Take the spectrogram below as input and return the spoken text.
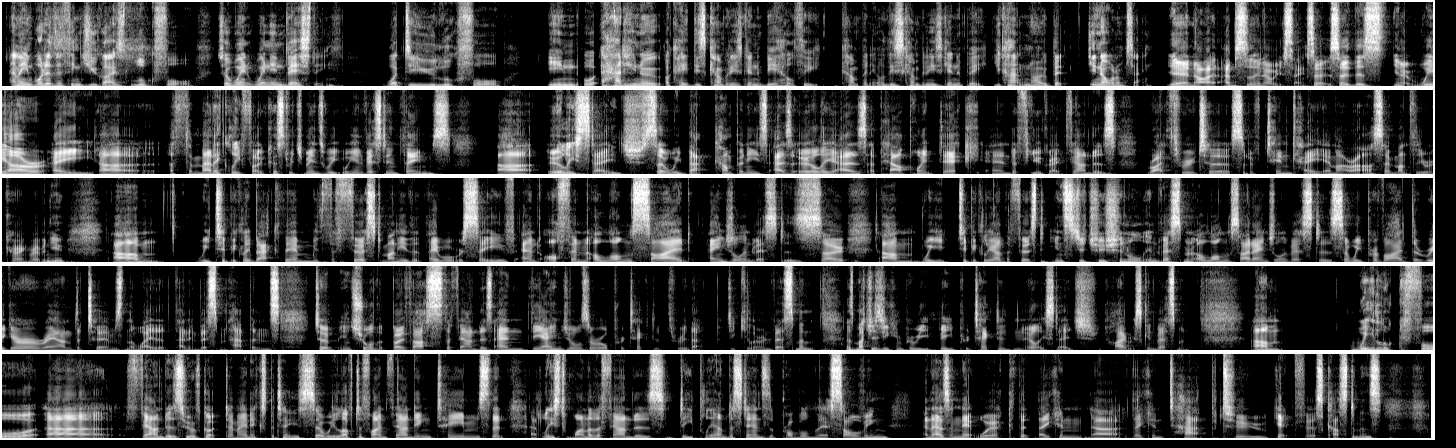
I mean, what are the things you guys look for? So, when when investing, what do you look for? In or how do you know? Okay, this company is going to be a healthy company, or this company is going to be. You can't know, but you know what I'm saying. Yeah, no, I absolutely know what you're saying. So, so there's, you know, we are a uh, a thematically focused, which means we we invest in themes. Uh, early stage, so we back companies as early as a PowerPoint deck and a few great founders, right through to sort of 10k MRR, so monthly recurring revenue. Um, we typically back them with the first money that they will receive and often alongside angel investors. So um, we typically are the first institutional investment alongside angel investors. So we provide the rigor around the terms and the way that that investment happens to ensure that both us, the founders, and the angels are all protected through that particular investment as much as you can be protected in early stage high risk investment. Um, we look for uh, founders who have got domain expertise. So we love to find founding teams that at least one of the founders deeply understands the problem they're solving, and as a network that they can uh, they can tap to get first customers.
